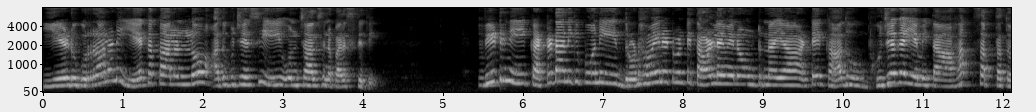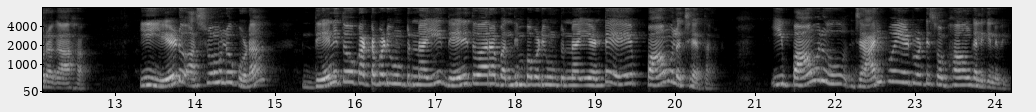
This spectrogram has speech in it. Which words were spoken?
ఏడు గుర్రాలని ఏకకాలంలో అదుపు చేసి ఉంచాల్సిన పరిస్థితి. వీటిని కట్టడానికి పోని దృఢమైనటువంటి తాళ్ళు ఏమైనా ఉంటున్నాయా? అంటే కాదు భుజగయమితాహ సప్తతురగాహ. ఈ ఏడు అశ్వములు కూడా దేనితో కట్టబడి ఉంటున్నాయి? దేని ద్వారా బంధింపబడి ఉంటున్నాయి? అంటే పాముల చేత. ఈ పాములు జారిపోయేటువంటి స్వభావం కలిగినవి.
